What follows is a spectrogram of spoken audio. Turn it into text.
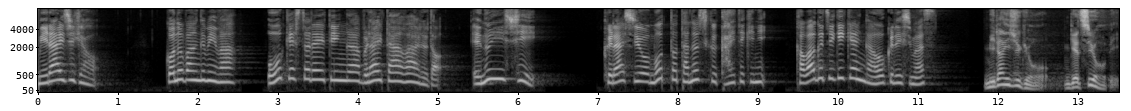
未来授業。この番組は、オーケストレーティング・ア・ブライター・ワールド NEC。暮らしをもっと楽しく快適に、川口義賢がお送りします。未来授業月曜日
